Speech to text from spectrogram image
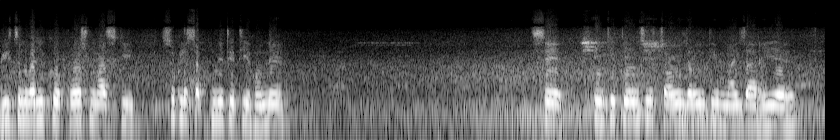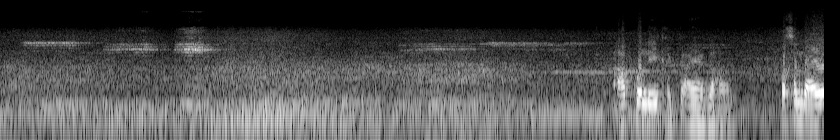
20 जनवरी को पौष मास की शुक्ल सप्तमी तिथि होने से इनकी तीन सौ चौबीस जयंती मनाई जा रही है। आपको लेख आएगा। पसंद आए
